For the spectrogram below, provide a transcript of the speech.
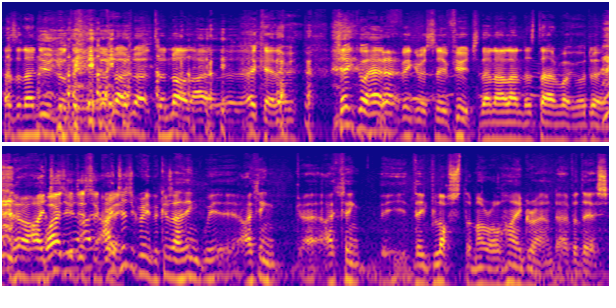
that's an unusual thing. No, no, to nod. I, uh, okay, let me shake your head vigorously in future, then I'll understand what you're doing. No, I Why dis- do you disagree? I, I disagree because I think we, I think uh, I think the, they've lost the moral high ground over this.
